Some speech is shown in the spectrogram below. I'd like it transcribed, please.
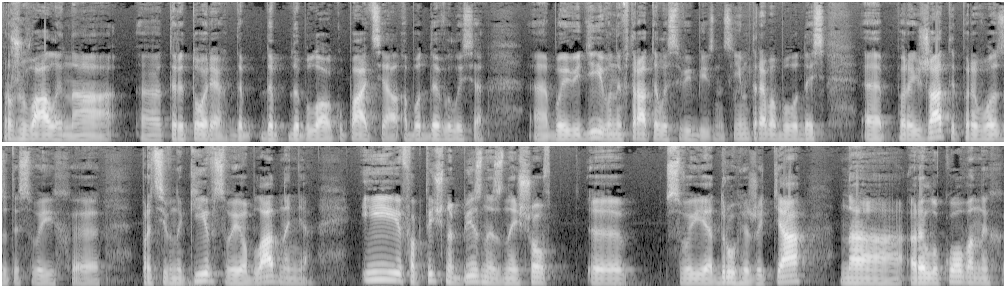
проживали на е, територіях, де, де, де була окупація або де велися е, бойові дії, вони втратили свій бізнес. Їм треба було десь е, переїжджати, перевозити своїх е, працівників, своє обладнання. І фактично бізнес знайшов е, своє друге життя на релокованих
